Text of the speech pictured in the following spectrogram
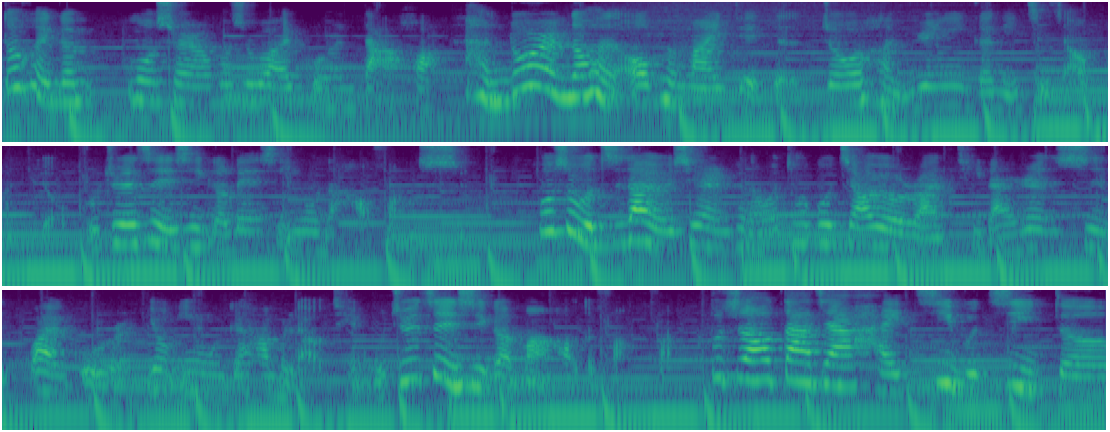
都可以跟陌生人或是外国人搭话。很多人都很 open minded 的，就会很愿意跟你结交朋友。我觉得这也是一个练习英文的好方式。或是我知道有些人可能会透过交友软体来认识外国人，用英文跟他们聊天。我觉得这也是一个蛮好的方法。不知道大家还记不记得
